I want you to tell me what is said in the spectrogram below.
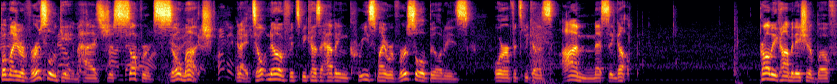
but my reversal game has just suffered so much, and I don't know if it's because I haven't increased my reversal abilities or if it's because I'm messing up. Probably a combination of both.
